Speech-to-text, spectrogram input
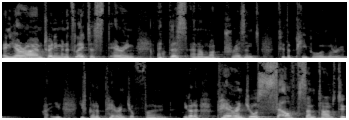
and here I am 20 minutes later staring at this, and I'm not present to the people in the room. Uh, you, have got to parent your phone. You've got to parent yourself sometimes to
